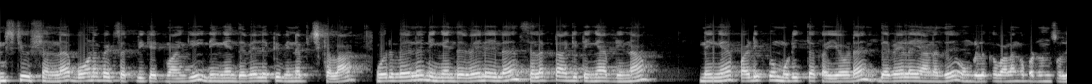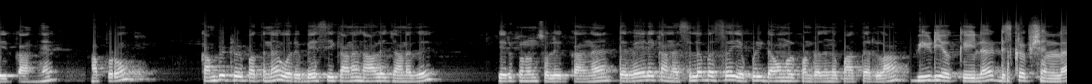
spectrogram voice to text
இன்ஸ்டியூஷனில் போனபைட் சர்டிஃபிகேட் வாங்கி நீங்கள் இந்த வேலைக்கு விண்ணப்பிச்சுக்கலாம். ஒருவேளை நீங்கள் இந்த வேலையில் செலக்ட் ஆகிட்டீங்க அப்படின்னா நீங்கள் படிப்பு முடித்த கையோட இந்த வேலையானது உங்களுக்கு வழங்கப்படும்னு சொல்லியிருக்காங்க. அப்புறம் கம்ப்யூட்டர் பற்றின ஒரு பேசிக்கான நாலேஜ் ஆனது இருக்கணும்னு சொல்லியிருக்காங்க. இந்த வேலைக்கான சிலபஸை எப்படி டவுன்லோட் பண்ணுறதுன்னு பார்த்துடலாம் வீடியோ கீழே டிஸ்கிரிப்ஷனில்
